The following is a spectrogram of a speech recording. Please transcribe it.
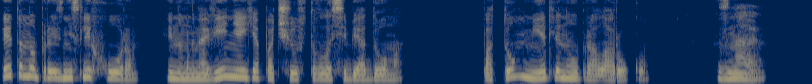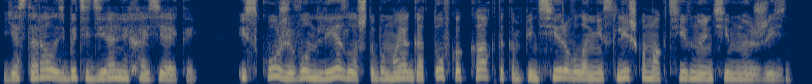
Это мы произнесли хором, и на мгновение я почувствовала себя дома. Потом медленно убрала руку. Знаю, я старалась быть идеальной хозяйкой. Из кожи вон лезла, чтобы моя готовка как-то компенсировала не слишком активную интимную жизнь.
